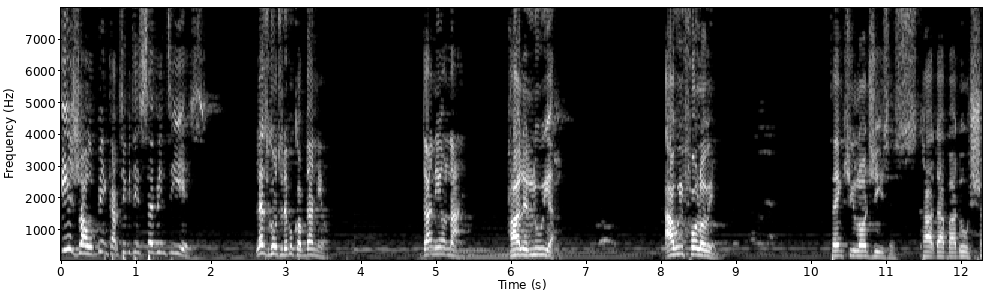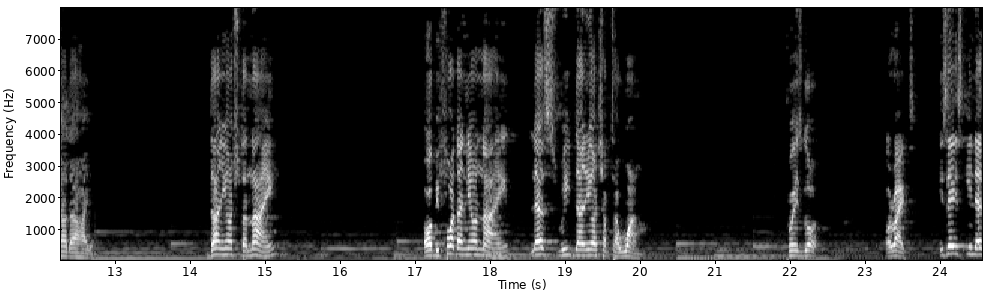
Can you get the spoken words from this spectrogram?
Israel will be in captivity 70 years. Let's go to the book of Daniel. Daniel 9. Hallelujah. Are we following? Thank you, Lord Jesus. Daniel chapter 9. Or before Daniel 9, let's read Daniel chapter 1. Praise God. All right. He says, In the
